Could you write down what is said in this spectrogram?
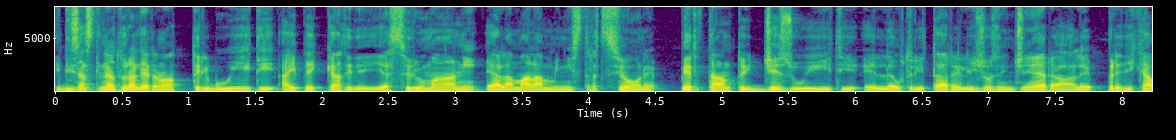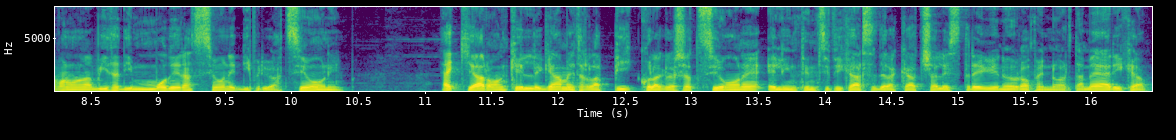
I disastri naturali erano attribuiti ai peccati degli esseri umani e alla mala amministrazione, pertanto i gesuiti e le autorità religiose in generale predicavano una vita di moderazione e di privazioni. È chiaro anche il legame tra la piccola glaciazione e l'intensificarsi della caccia alle streghe in Europa e Nord America.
